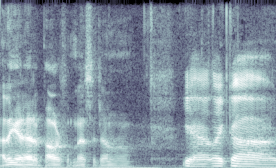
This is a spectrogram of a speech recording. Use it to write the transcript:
I think it had a powerful message. I don't know. Yeah, like uh,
